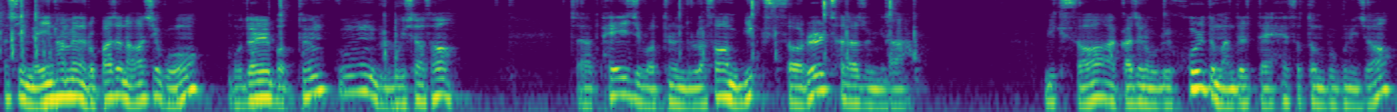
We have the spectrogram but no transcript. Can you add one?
다시 메인 화면으로 빠져나가시고 모델 버튼 꾹 누르셔서 자 페이지 버튼을 눌러서 믹서를 찾아줍니다. 믹서 아까 전에 우리 홀드 만들 때 했었던 부분이죠.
